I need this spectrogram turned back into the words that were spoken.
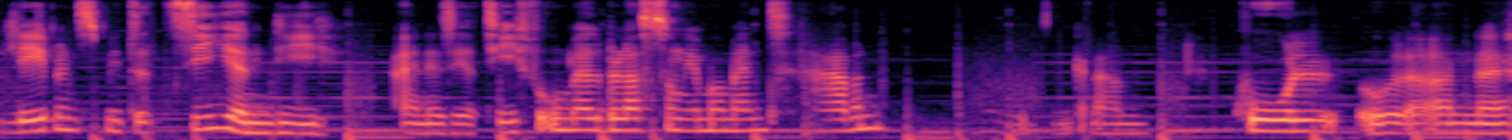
Lebensmitteln ziehen, die eine sehr tiefe Umweltbelastung im Moment haben. Denken an Kohl oder an äh,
